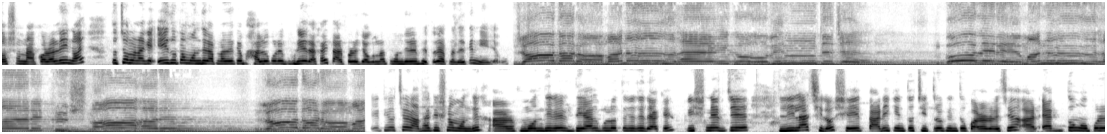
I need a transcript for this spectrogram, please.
দর্শন না করালেই নয়। তো চলুন আগে এই দুটো মন্দির আপনাদেরকে ভালো করে ঘুরিয়ে দেখাই, তারপরে জগন্নাথ মন্দিরের ভেতরে আপনাদেরকে নিয়ে যাব। গোলে রে মন, হরে কৃষ্ণা। এটি হচ্ছে রাধাকৃষ্ণ মন্দির। আর মন্দিরের দেয়ালগুলোতে যদি দেখে, কৃষ্ণের যে লীলা ছিল, সেই তারই কিন্তু চিত্র কিন্তু করা রয়েছে। আর একদম ওপরে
